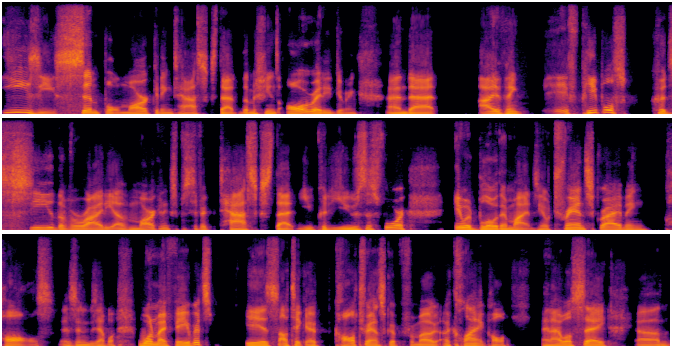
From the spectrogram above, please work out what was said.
easy, simple marketing tasks that the machine's already doing, and that I think if people could see the variety of marketing specific tasks that you could use this for, it would blow their minds. You know, transcribing calls as an example. One of my favorites is I'll take a call transcript from a, a client call and I will say, um,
